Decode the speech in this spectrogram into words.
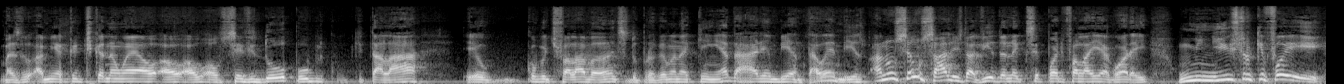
mas a minha crítica não é ao, ao, ao servidor público que está lá eu, como eu te falava antes do programa, né, quem é da área ambiental é mesmo. A não ser um Salles da vida, né, que você pode falar aí agora aí. Um ministro que foi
